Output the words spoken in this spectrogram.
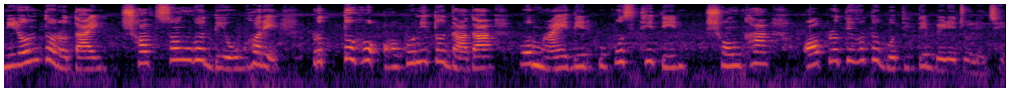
নিরন্তরতায় সৎসঙ্গ দেওঘরে প্রত্যহ অগণিত দাদা ও মায়েদের উপস্থিতির সংখ্যা অপ্রতিহত গতিতে বেড়ে চলেছে।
